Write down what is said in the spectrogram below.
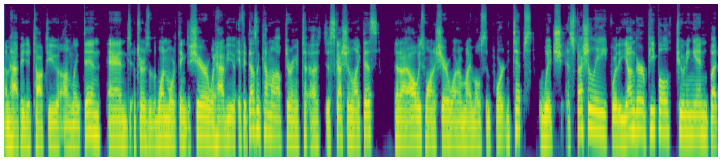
I'm happy to talk to you on LinkedIn. And in terms of one more thing to share, what have you, if it doesn't come up during a, t- a discussion like this, then I always want to share one of my most important tips, which especially for the younger people tuning in, but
